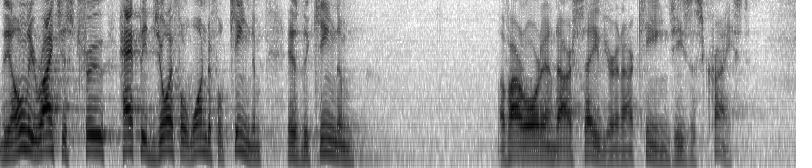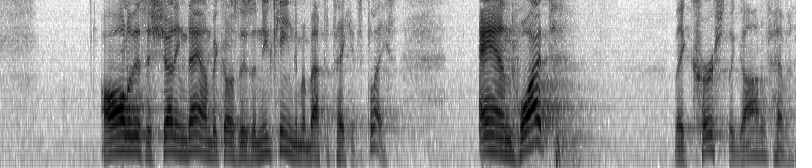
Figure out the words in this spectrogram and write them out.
the only righteous, true, happy, joyful, wonderful kingdom is the kingdom of our Lord and our Savior and our King, Jesus Christ. All of this is shutting down because there's a new kingdom about to take its place. And what? They cursed the God of heaven,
